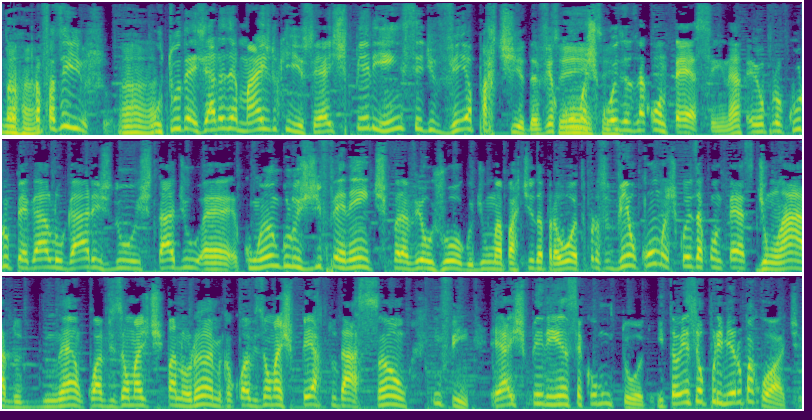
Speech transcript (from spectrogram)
pra, Aham. pra fazer isso. Aham. O Tudo é Jaras é mais do que isso, é a experiência de ver a partida, ver Sim. como como as sim. coisas acontecem, né? Eu procuro pegar lugares do estádio é, com ângulos diferentes para ver o jogo de uma partida para outra, para ver como as coisas acontecem de um lado, né? Com a visão mais panorâmica, com a visão mais perto da ação, enfim, é a experiência como um todo. Então esse é o primeiro pacote.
